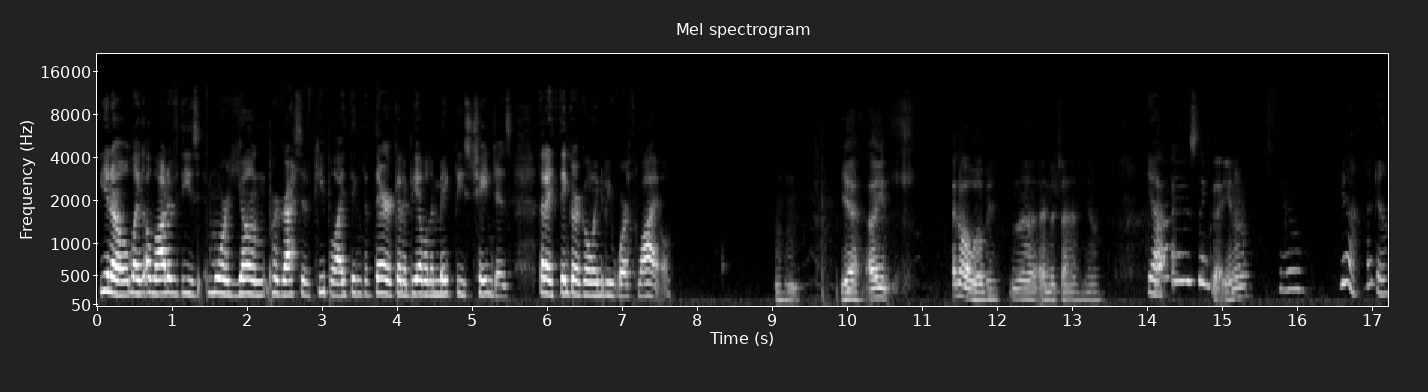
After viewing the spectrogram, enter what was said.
you know, like a lot of these more young progressive people, I think that they're going to be able to make these changes that I think are going to be worthwhile. hmm Yeah, I mean, it all will be in the end of time. You know. Yeah. I, I just think that you know, you know. Yeah, I know.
